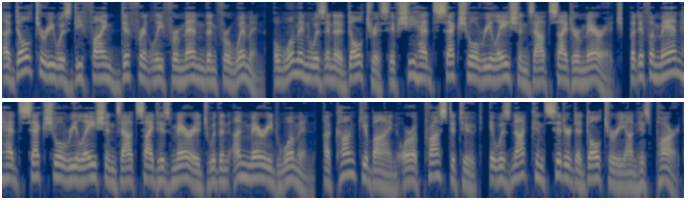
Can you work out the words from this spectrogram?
Adultery was defined differently for men than for women. A woman was an adulteress if she had sexual relations outside her marriage, but if a man had sexual relations outside his marriage with an unmarried woman, a concubine or a prostitute, it was not considered adultery on his part.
